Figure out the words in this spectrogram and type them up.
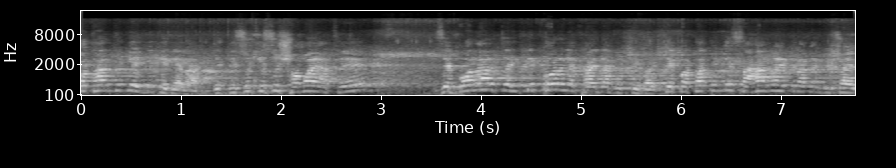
কথার থেকে এইদিকে গেলাম, যে কিছু কিছু সময় আছে যে বলার চাইতে করলে ফায়দা বেশি হয়। সে কথা থেকে সাহাবা ইকরামের বিষয়ে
